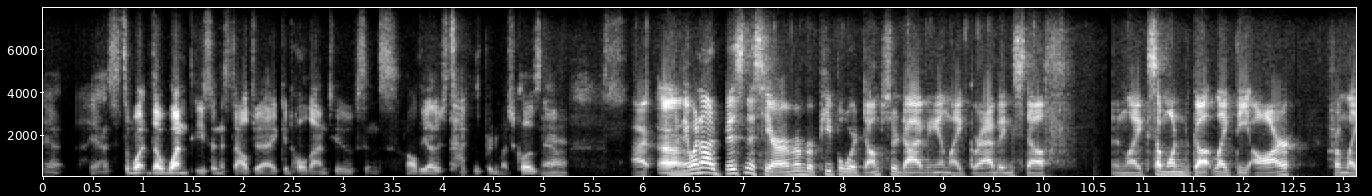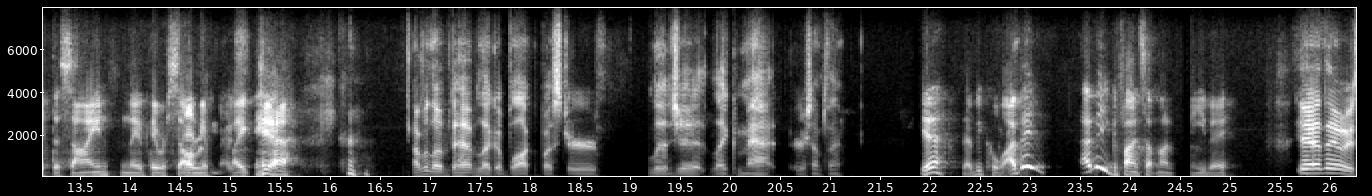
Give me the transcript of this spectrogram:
Yeah, Yeah, it's the one the one piece of nostalgia I could hold on to since all the other stuff is pretty much closed now. Yeah. I, when they Um, went out of business here, I remember people were dumpster diving and like grabbing stuff, and like someone got like the R from like the sign, and they, they were selling really it nice. like yeah. I would love to have like a blockbuster legit like mat or something. Yeah, that'd be cool. I bet I bet you can find something on eBay. Yeah, they always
